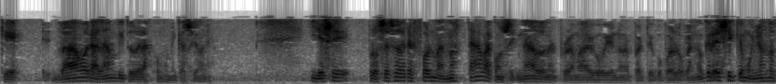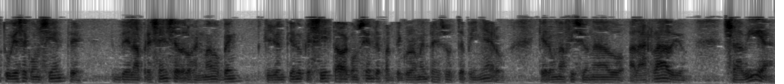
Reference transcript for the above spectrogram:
que va ahora al ámbito de las comunicaciones. Y ese proceso de reforma no estaba consignado en el programa del gobierno del Partido Popular Local. No quiere decir que Muñoz no estuviese consciente de la presencia de los hermanos Ben que yo entiendo que sí estaba consciente, particularmente Jesús Tepiñero, que era un aficionado a la radio, sabía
